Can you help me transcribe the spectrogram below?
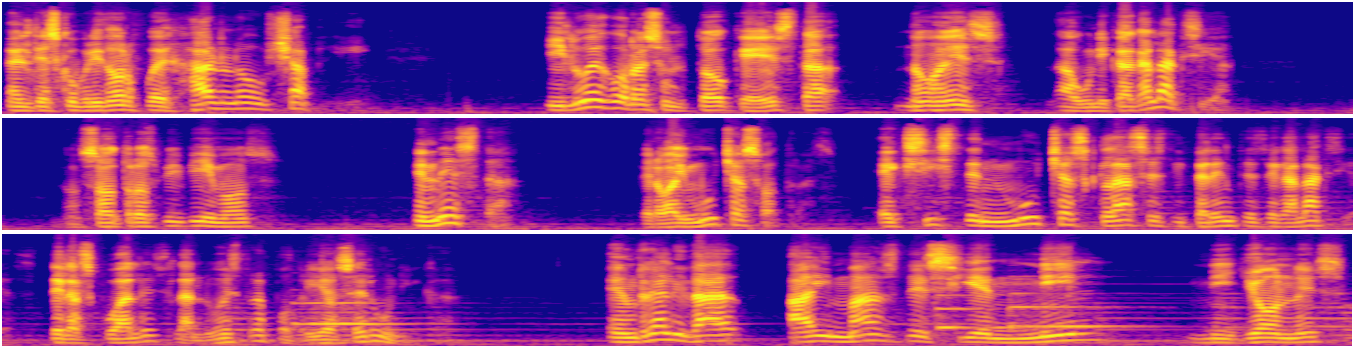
El descubridor fue Harlow Shapley. Y luego resultó que esta no es la única galaxia. Nosotros vivimos en esta, pero hay muchas otras. Existen muchas clases diferentes de galaxias, de las cuales la nuestra podría ser única. En realidad, hay más de 100 mil millones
